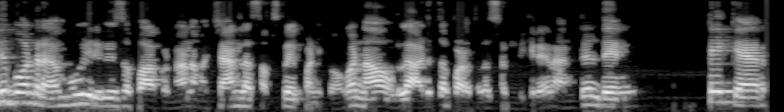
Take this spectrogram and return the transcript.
இது போன்ற மூவி ரிவ்யூஸை பார்க்கணும்னா நம்ம சேனலை சப்ஸ்கிரைப் பண்ணிக்கோங்க. நான் உங்களை அடுத்த படத்துல சந்திக்கிறேன். அண்டில் தென் டேக் கேர்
